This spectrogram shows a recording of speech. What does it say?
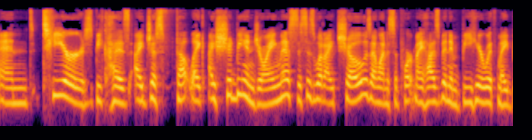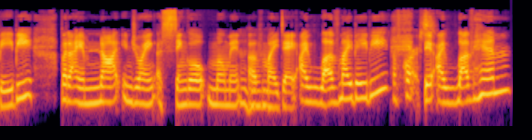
and tears because I just felt like I should be enjoying this. This is what I chose. I want to support my husband and be here with my baby, but I am not enjoying a single moment of mm-hmm. my day. I love my baby. Of course. I love him,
